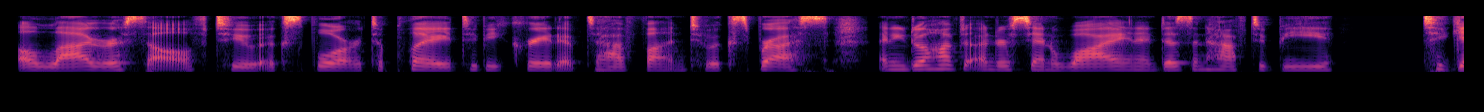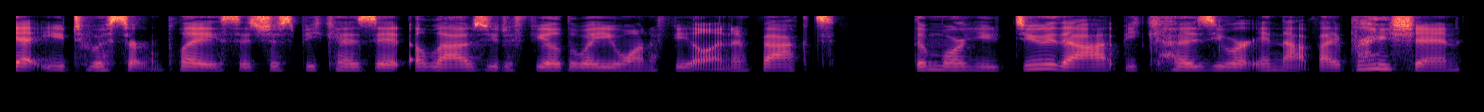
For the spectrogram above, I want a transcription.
allow yourself to explore, to play, to be creative, to have fun, to express. And you don't have to understand why, and it doesn't have to be to get you to a certain place. It's just because it allows you to feel the way you want to feel. And in fact, the more you do that, because you are in that vibration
